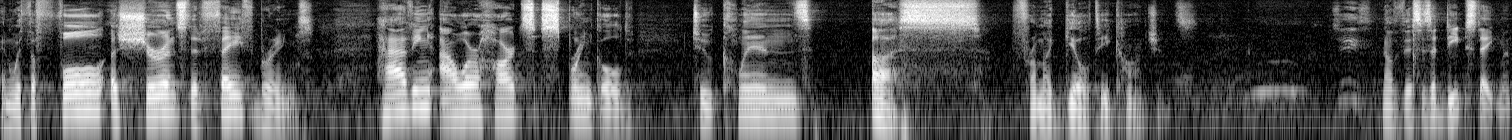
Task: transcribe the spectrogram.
and with the full assurance that faith brings, having our hearts sprinkled to cleanse us from a guilty conscience. Now, this is a deep statement.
